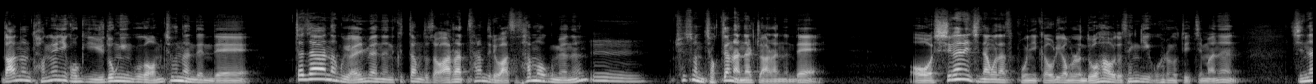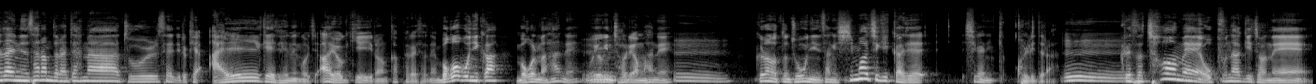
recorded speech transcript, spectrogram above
나는 당연히 거기 유동 인구가 엄청난 데인데 짜잔 하고 열면은 그다음부터 사람들이 와서 사 먹으면은 음. 최소한 적자는 안 날 줄 알았는데 어 시간이 지나고 나서 보니까 우리가 물론 노하우도 생기고 그런 것도 있지만은 지나다니는 사람들한테 하나 둘 셋 이렇게 알게 되는 거지 아 여기에 이런 카페가 있었네 먹어보니까 먹을만 하네 뭐 여긴 저렴하네 음. 그런 어떤 좋은 인상이 심어지기까지 시간이 걸리더라 음. 그래서 처음에 오픈하기 전에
